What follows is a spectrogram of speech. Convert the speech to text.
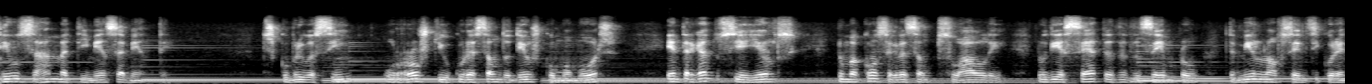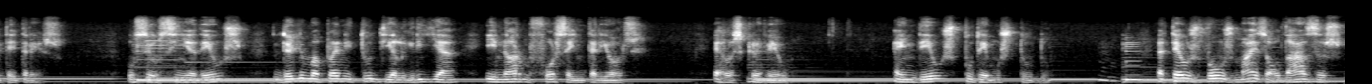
Deus ama-te imensamente. Descobriu assim o rosto e o coração de Deus como amor, entregando-se a eles numa consagração pessoal no dia 7 de dezembro de 1943. O seu sim a Deus deu-lhe uma plenitude de alegria e enorme força interior. Ela escreveu: Em Deus podemos tudo. Até os voos mais audazes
